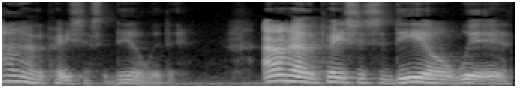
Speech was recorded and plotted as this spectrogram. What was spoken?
I don't have the patience to deal with it. I don't have the patience to deal with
